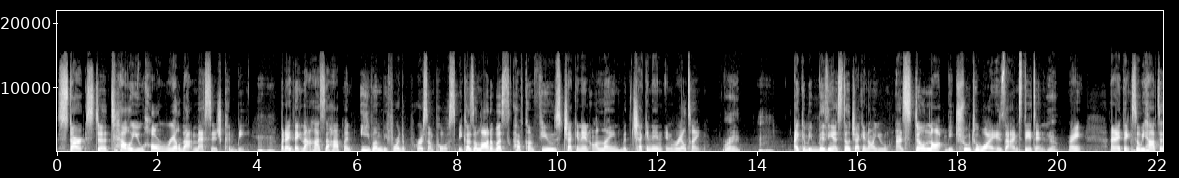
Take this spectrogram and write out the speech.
starts to tell you how real that message could be. Mm-hmm. But I think that has to happen even before the person posts because a lot of us have confused checking in online with checking in in real time. Right. I could be busy and still checking on you and still not be true to what it is that I'm stating. Yeah. Right. And I think so. We have to,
